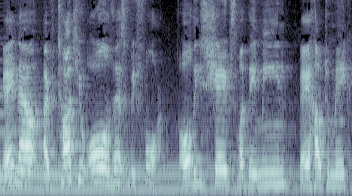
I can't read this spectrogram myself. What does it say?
Okay, now I've taught you all this before. All these shapes, what they mean, okay, how to make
